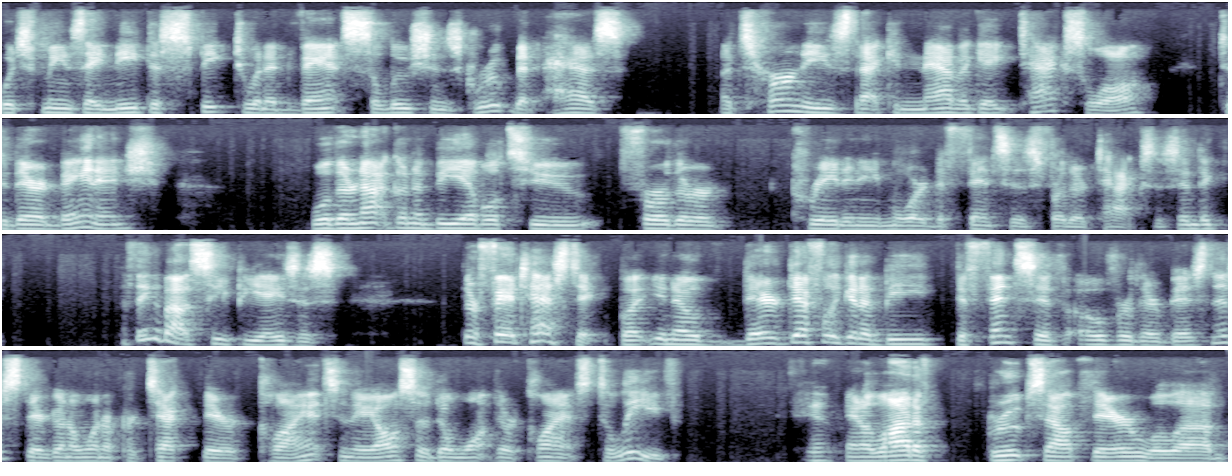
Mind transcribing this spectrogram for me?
which means they need to speak to an advanced solutions group that has attorneys that can navigate tax law to their advantage. Well, they're not going to be able to further create any more defenses for their taxes. And the, the thing about CPAs is they're fantastic, but you know they're definitely going to be defensive over their business. They're going to want to protect their clients, and they also don't want their clients to leave. Yeah. And a lot of groups out there will um,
